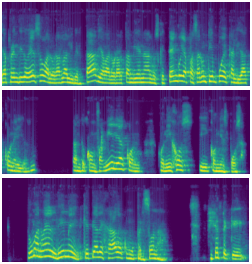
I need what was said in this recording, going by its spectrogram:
He aprendido eso, valorar la libertad y a valorar también a los que tengo y a pasar un tiempo de calidad con ellos, tanto con familia, con, con hijos y con mi esposa. Tú, Manuel, dime, ¿qué te ha dejado como persona? Fíjate que,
